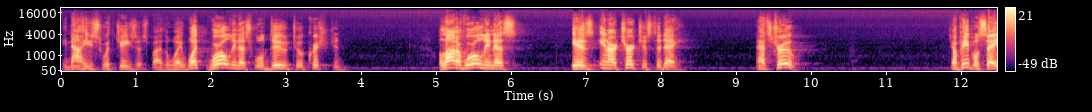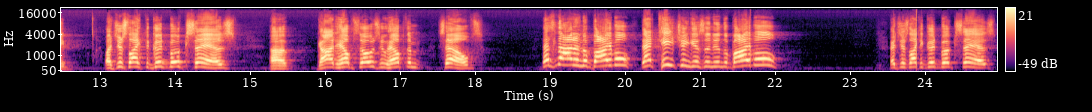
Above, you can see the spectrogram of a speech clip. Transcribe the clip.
now he's with Jesus, by the way, what worldliness will do to a Christian. A lot of worldliness is in our churches today. That's true. You know, people say, well, just like the good book says, uh, God helps those who help themselves. That's not in the Bible. That teaching isn't in the Bible. It's just like the good book says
